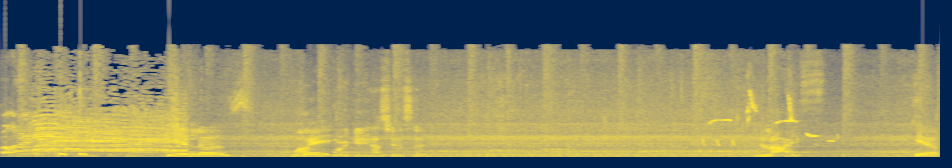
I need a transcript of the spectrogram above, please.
got one boy. lost. what Wait. board game? I should have said. Life. Yep.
